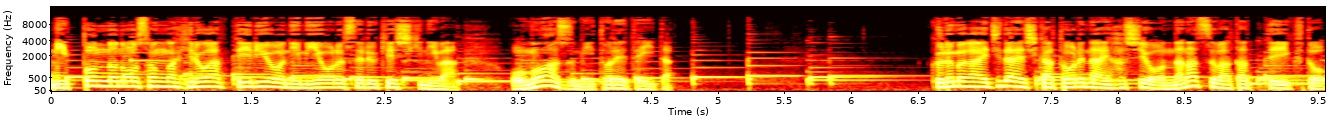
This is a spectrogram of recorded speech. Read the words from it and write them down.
日本の農村が広がっているように見下ろせる景色には思わず見とれていた。車が1台しか通れない橋を7つ渡っていくと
